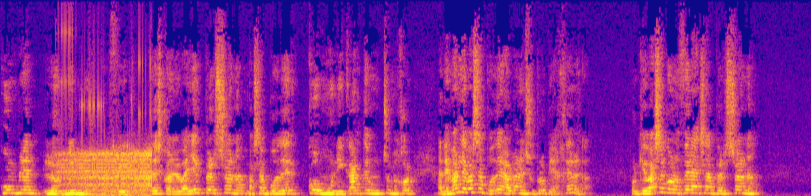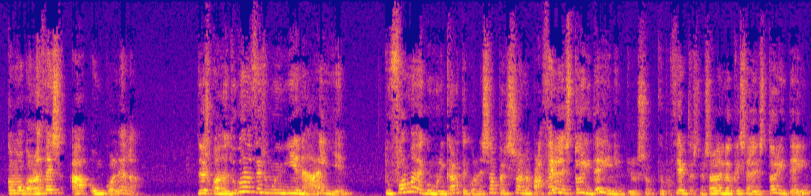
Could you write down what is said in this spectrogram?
cumplen los mismos perfiles. Entonces, con el buyer persona vas a poder comunicarte mucho mejor. Además, le vas a poder hablar en su propia jerga, porque vas a conocer a esa persona como conoces a un colega. Entonces, cuando tú conoces muy bien a alguien tu forma de comunicarte con esa persona, para hacer el storytelling incluso, que por cierto, si no sabes lo que es el storytelling,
